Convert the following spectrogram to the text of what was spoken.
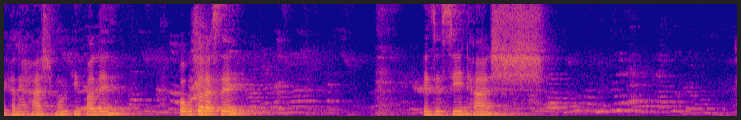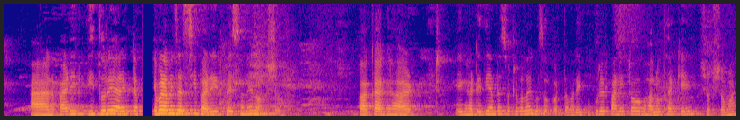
এখানে হাঁস মুরগি পালে, কবুতর আছে। এই যে সিন হাঁস। আর বাড়ির ভিতরে আরেকটা এবার আমি যাচ্ছি বাড়ির পেছনের অংশ। পাকা ঘাট, এই ঘাটে দিয়ে আমরা ছোটোবেলায় গোসল করতাম। আর এই পুকুরের পানিটাও ভালো থাকে সবসময়।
